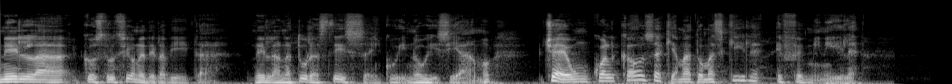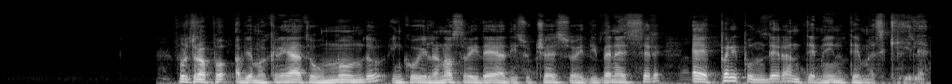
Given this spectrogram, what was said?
Nella costruzione della vita, nella natura stessa in cui noi siamo, c'è un qualcosa chiamato maschile e femminile. Purtroppo abbiamo creato un mondo in cui la nostra idea di successo e di benessere è preponderantemente maschile.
